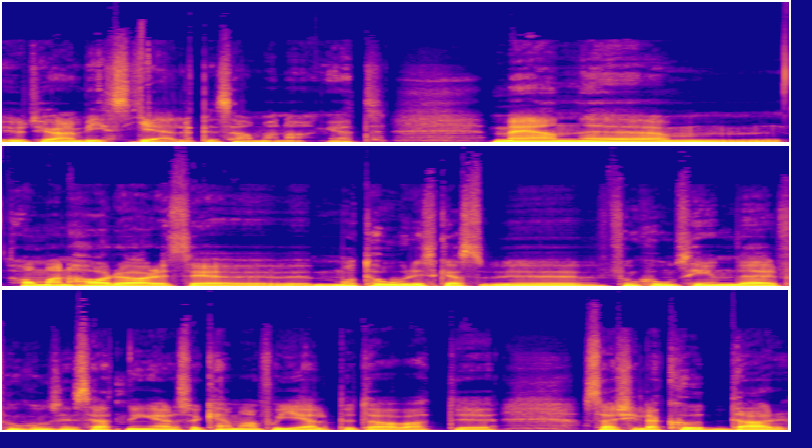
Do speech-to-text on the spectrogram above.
utgöra en viss hjälp i sammanhanget. Men ehm, om man har rörelsemotoriska eh, eh, funktionshinder, funktionsnedsättningar, så kan man få hjälp av att särskilda kuddar,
